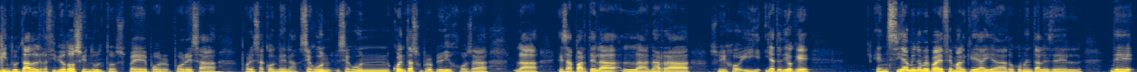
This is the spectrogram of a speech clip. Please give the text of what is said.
indultado, él recibió dos indultos eh, por, por esa por esa condena, según según cuenta su propio hijo, o sea, la, esa parte la, narra su hijo y ya te digo que en sí a mí no me parece mal que haya documentales del, de,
